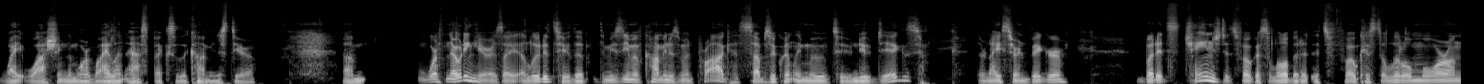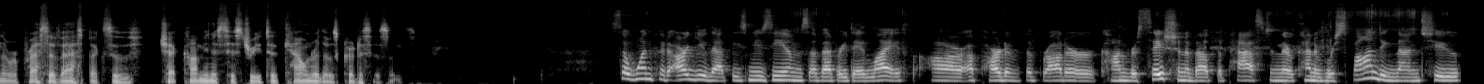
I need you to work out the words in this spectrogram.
whitewashing the more violent aspects of the communist era. Um, worth noting here, as I alluded to, the, the Museum of Communism in Prague has subsequently moved to new digs. They're nicer and bigger, but it's changed its focus a little bit. It's focused a little more on the repressive aspects of Czech communist history to counter those criticisms. So one could argue that these museums of everyday life are a part of the broader conversation about the past, and they're kind of responding then to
